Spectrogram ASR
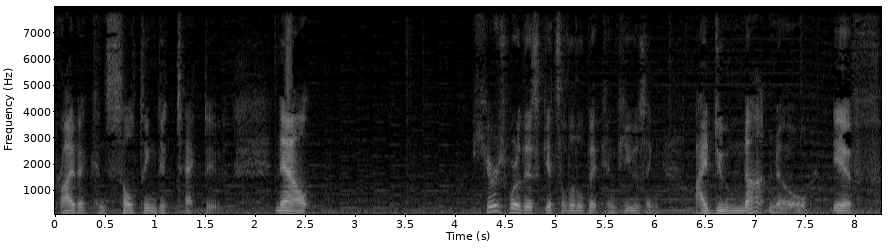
Private Consulting Detective. Now, here's where this gets a little bit confusing. I do not know if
